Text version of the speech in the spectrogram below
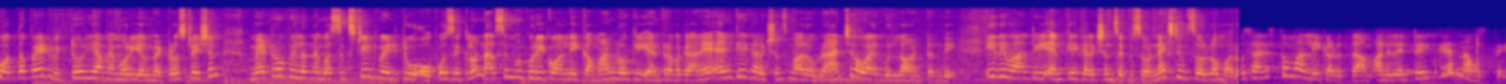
Kothapet Victoria Memorial metro station. Metro pillar number sixteen twenty two ఆపోజిట్లో నరసింహపురి కాలనీ కమాండ్లోకి ఎంటర్ అవ్వగానే ఎంకే కలెక్షన్స్ మరో బ్రాంచ్ అవైలబుల్లో ఉంటుంది. ఇది వాటి ఎంకే కలెక్షన్స్ ఎపిసోడ్ నెక్స్ట్ ఎపిసోడ్లో మరో శారీస్తో మళ్ళీ కలుద్దాం. అని టేక్ కేర్ నమస్తే.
